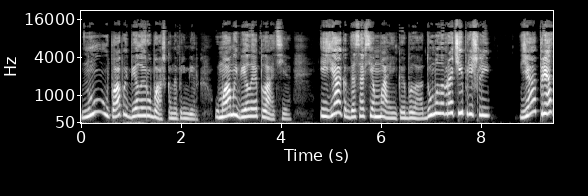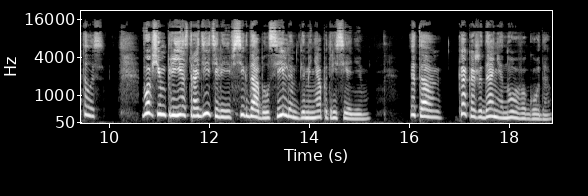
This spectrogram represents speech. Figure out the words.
Ну, у папы белая рубашка, например, у мамы белое платье. И я, когда совсем маленькая была, думала, врачи пришли. Я пряталась. В общем, приезд родителей всегда был сильным для меня потрясением. Это как ожидание Нового года.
